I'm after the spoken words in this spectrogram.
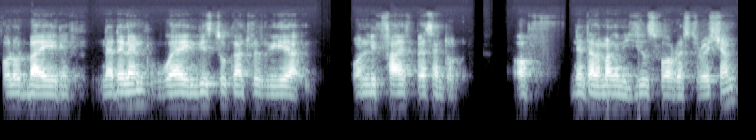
followed by Netherlands, where in these two countries we are only five percent of, of dental amalgam is used for restoration.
